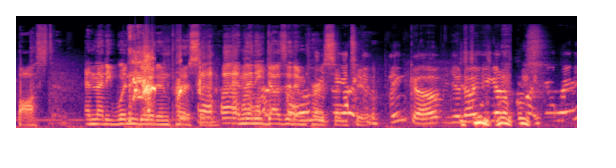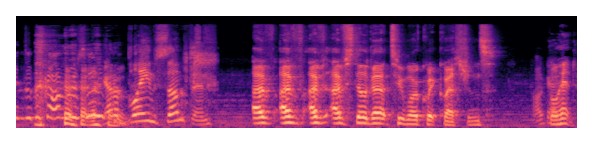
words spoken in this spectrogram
Boston and that he wouldn't do it in person, and then he does it in person I too. can think of, you know, you gotta put your way into the conversation. You gotta blame something. I've, I've, I've, I've still got two more quick questions. Okay. Go ahead.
